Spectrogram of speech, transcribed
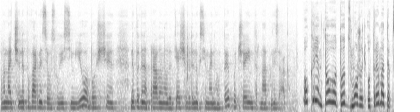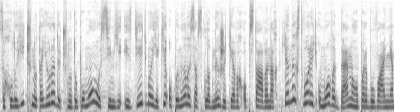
вона чи не повернеться у свою сім'ю, або ще не буде направлена у дитячий будинок сімейного типу чи інтернатний заклад. Окрім того, тут зможуть отримати психологічну та юридичну допомогу сім'ї із дітьми, які опинилися в складних життєвих обставинах. Для них створять умови денного перебування.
